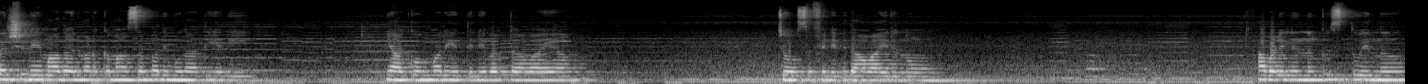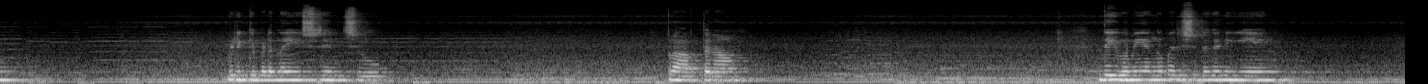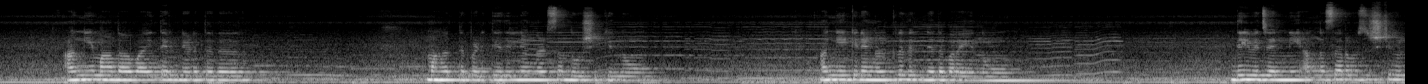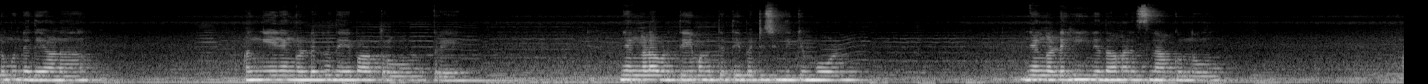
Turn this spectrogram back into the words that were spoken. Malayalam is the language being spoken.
പരിശുദ്ധ മാതാവിന് വണക്കമാസം പതിമൂന്നാം തീയതി. യാക്കോബ് മറിയത്തിന്റെ ഭർത്താവായ ജോസഫിന്റെ പിതാവായിരുന്നു. അവളിൽ നിന്നും ക്രിസ്തു എന്ന് വിളിക്കപ്പെടുന്ന യേശു ജനിച്ചു. പ്രാർത്ഥന. ദൈവമേ അങ്ങ് പരിശുദ്ധ കനിയെ അങ്ങേ മാതാവായി തിരഞ്ഞെടുത്തത്. മഹത്വപ്പെടുത്തിയതിൽ ഞങ്ങൾ സന്തോഷിക്കുന്നു. അങ്ങേക്ക് ഞങ്ങൾ കൃതജ്ഞത പറയുന്നു. ദൈവജന്നി അങ്ങ് സർവ സൃഷ്ടികളുടെ ഉന്നതയാണ്. അങ്ങേ ഞങ്ങളുടെ ഹൃദയപാത്രവും ഇത്രേ ഞങ്ങൾ അവിടുത്തെ മഹത്വത്തെ പറ്റി ചിന്തിക്കുമ്പോൾ ഞങ്ങളുടെ ഹീനത മനസ്സിലാക്കുന്നു.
